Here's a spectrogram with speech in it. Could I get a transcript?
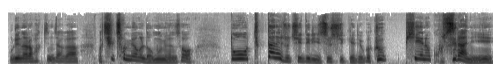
우리나라 확진자가 막 7천 명을 넘으면서 또 특단의 조치들이 있을 수 있게 되고 그 피해는 고스란히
